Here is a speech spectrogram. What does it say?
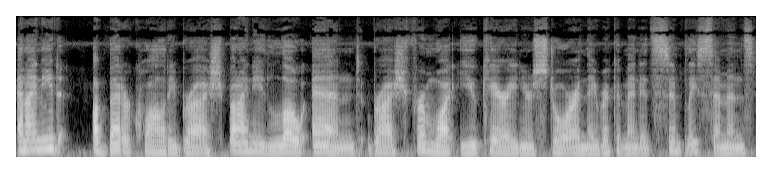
And I need a better quality brush, but I need low-end brush from what you carry in your store. And they recommended Simply Simmons.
